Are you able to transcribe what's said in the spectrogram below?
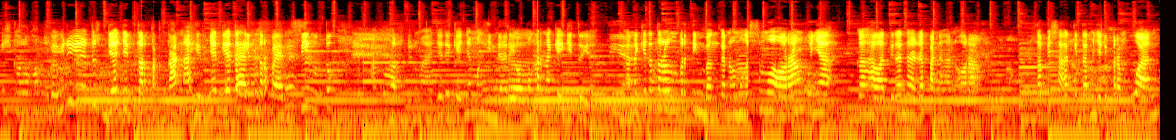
ih kalau kamu kayak gini ya," terus dia jadi tertekan. Akhirnya dia terintervensi untuk aku harus di rumah aja deh kayaknya menghindari omongan karena kayak gitu ya. Iya. karena kita terlalu mempertimbangkan omongan. Semua orang punya kekhawatiran terhadap pandangan orang tapi saat kita menjadi perempuan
